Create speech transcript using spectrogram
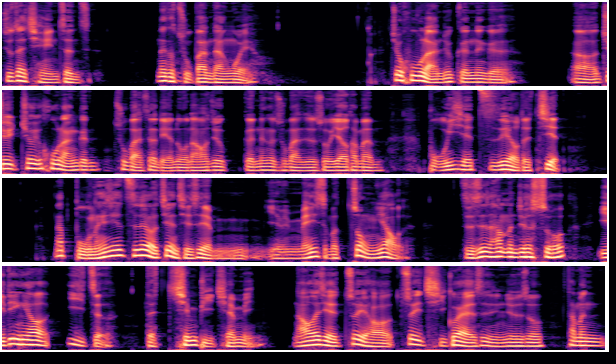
就在前一阵子，那个主办单位就忽然就跟那个呃，就就忽然跟出版社联络，然后就跟那个出版社说要他们补一些资料的件。那补那些资料件其实也也没什么重要的，只是他们就说 一定要译者的亲笔签名，然后而且最好最奇怪的事情就是说，他们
